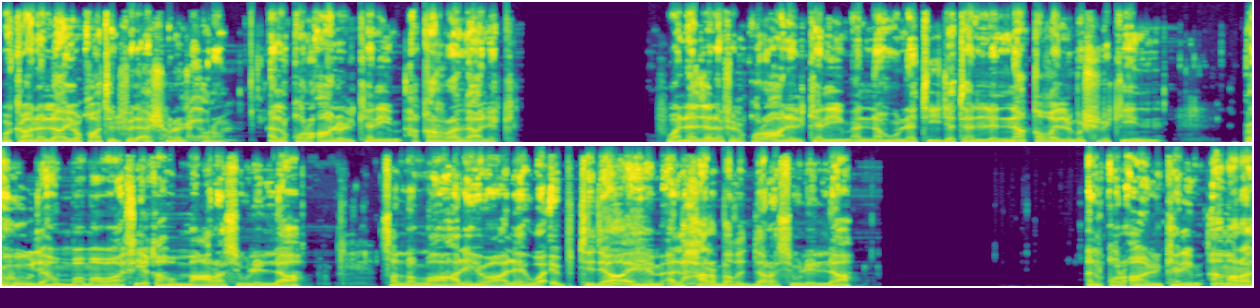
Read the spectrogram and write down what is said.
وكان لا يقاتل في الأشهر الحرم. القرآن الكريم أقر ذلك. ونزل في القرآن الكريم أنه نتيجة لنقض المشركين. عهودهم ومواثيقهم مع رسول الله صلى الله عليه وآله وابتدائهم الحرب ضد رسول الله. القرآن الكريم أمر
